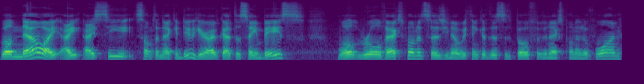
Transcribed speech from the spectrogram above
Well, now I, I, I see something I can do here. I've got the same base, well, the rule of exponents says, you know, we think of this as both of an exponent of 1.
